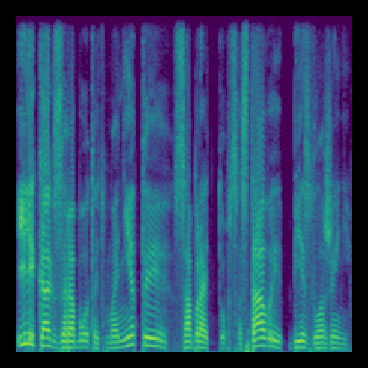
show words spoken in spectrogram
или как заработать монеты, собрать топ-составы без вложений.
